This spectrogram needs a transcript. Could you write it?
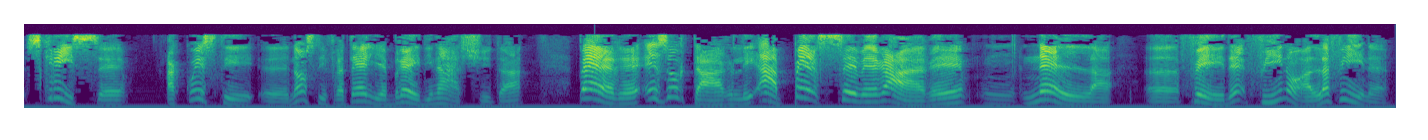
scrisse a questi eh, nostri fratelli ebrei di nascita per esortarli a perseverare mh, nella eh, fede fino alla fine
